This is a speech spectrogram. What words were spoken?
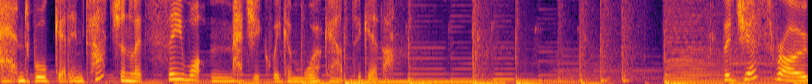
and we'll get in touch and let's see what magic we can work out together. The Jess Rowe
